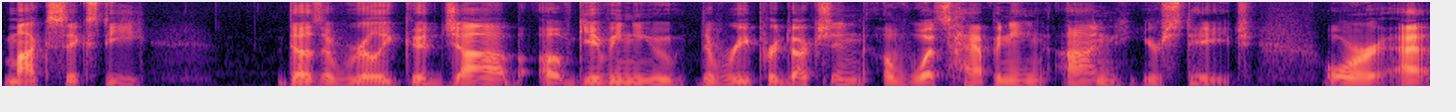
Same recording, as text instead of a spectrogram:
Mach 60 does a really good job of giving you the reproduction of what's happening on your stage. or uh,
